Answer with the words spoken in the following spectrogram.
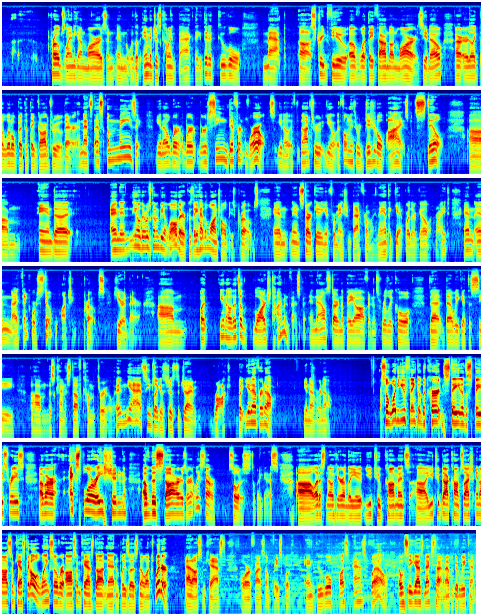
probes landing on Mars and, and the images coming back. They did a Google map uh, street view of what they found on Mars, you know, or, or, like the little bit that they've gone through there, and that's that's amazing. You know, we're we're we're seeing different worlds. You know, if not through you know, if only through digital eyes, but still, um, and uh, and you know there was going to be a lull there because they had to launch all these probes and and start getting information back from them. And they had to get where they're going, right? And and I think we're still launching probes here and there. Um, but you know that's a large time investment, and now it's starting to pay off, and it's really cool that that we get to see um, this kind of stuff come through. And yeah, it seems like it's just a giant rock, but you never know. You never know. So, what do you think of the current state of the space race, of our exploration of the stars, or at least our solar system, I guess. Uh, let us know here on the YouTube comments, uh, youtube.com slash inawesomecast. Get all the links over at awesomecast.net, and please let us know on Twitter at awesomecast, or find us on Facebook and Google Plus as well. And we'll see you guys next time. Have a good weekend.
